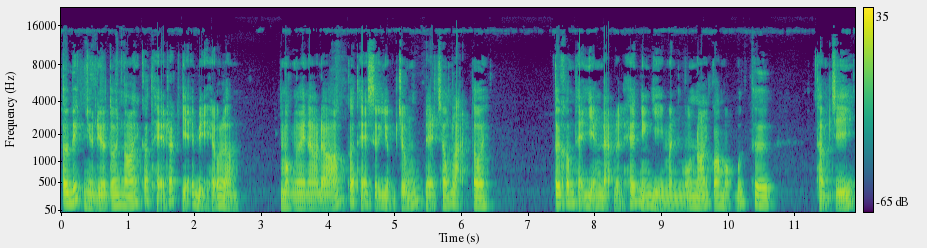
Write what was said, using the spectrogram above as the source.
Tôi biết nhiều điều tôi nói có thể rất dễ bị hiểu lầm. Một người nào đó có thể sử dụng chúng để chống lại tôi. Tôi không thể diễn đạt được hết những gì mình muốn nói qua một bức thư. Thậm chí,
